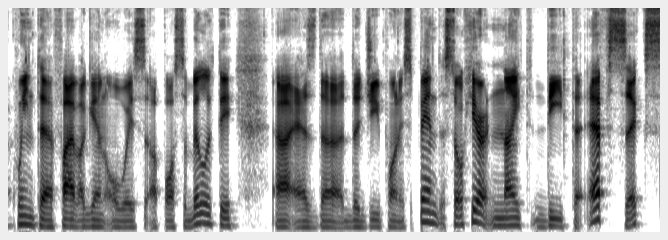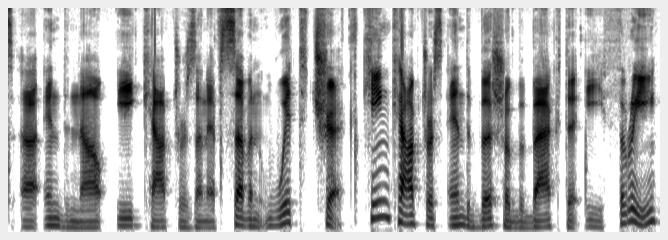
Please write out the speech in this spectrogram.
queen to f5 again always a possibility uh, as the the g pawn is pinned. So here knight d to f6 uh, and now e captures on f7 with check. King captures and bishop back to e3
